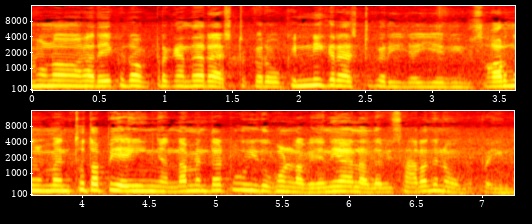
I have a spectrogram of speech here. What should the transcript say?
ਹੁਣ ਹਰੇਕ ਡਾਕਟਰ ਕਹਿੰਦਾ ਰੈਸਟ ਕਰੋ, ਕਿੰਨੀ ਕੁ ਰੈਸਟ ਕਰੀ ਜਾਈਏ ਵੀ, ਸਾਰਾ ਦਿਨ ਮੈਂ ਇੱਥੋਂ ਤਾਂ ਪਿਆ ਹੀ ਨਹੀਂ ਜਾਂਦਾ, ਮੈਨੂੰ ਤਾਂ ਢੂਹੀ ਦੁਖਣ ਲੱਗ ਜਾਂਦੀ, ਐ ਲੱਗਦਾ ਵੀ ਸਾਰਾ ਦਿਨ ਹੋ ਗਿਆ ਪਈ ਨੂੰ।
